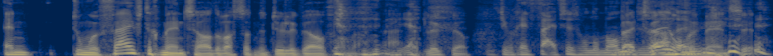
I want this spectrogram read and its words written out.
En toen we 50 mensen hadden, was dat natuurlijk wel van, nou, ja. dat lukt wel. Want je begint 500, 600 man Bij 200 mensen.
